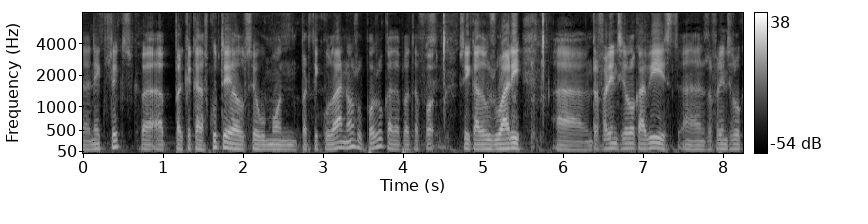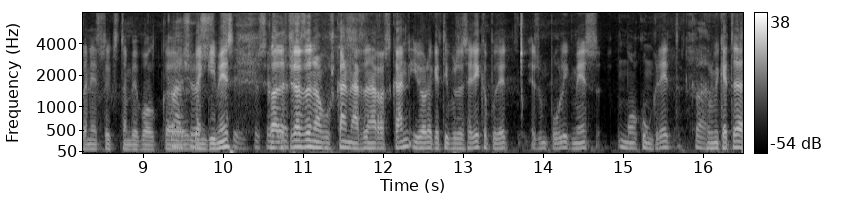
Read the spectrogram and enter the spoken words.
de Netflix, per, perquè cadascú té el seu món particular, no? suposo, cada plataforma, sí. o sigui, cada usuari eh, en referència al que ha vist, eh, en referència al que Netflix també vol que Clar, es això és- vengui més, sí, clar, després has d'anar buscant, has d'anar rascant i veure aquest tipus de sèrie que poder és un públic més molt concret, Clar. una miqueta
